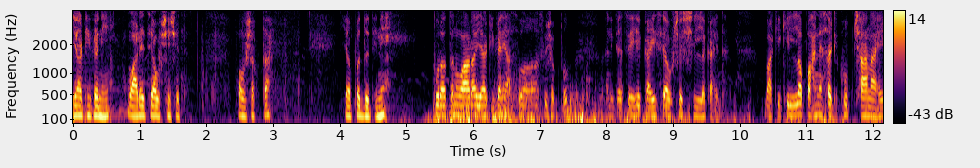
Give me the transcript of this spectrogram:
या ठिकाणी वाड्याचे अवशेष आहेत. पाहू शकता. या पद्धतीने पुरातन वाडा या ठिकाणी असू असू शकतो. आणि त्याचे हे काहीसे अवशेष शिल्लक आहेत. बाकी किल्ला पाहण्यासाठी खूप छान आहे.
